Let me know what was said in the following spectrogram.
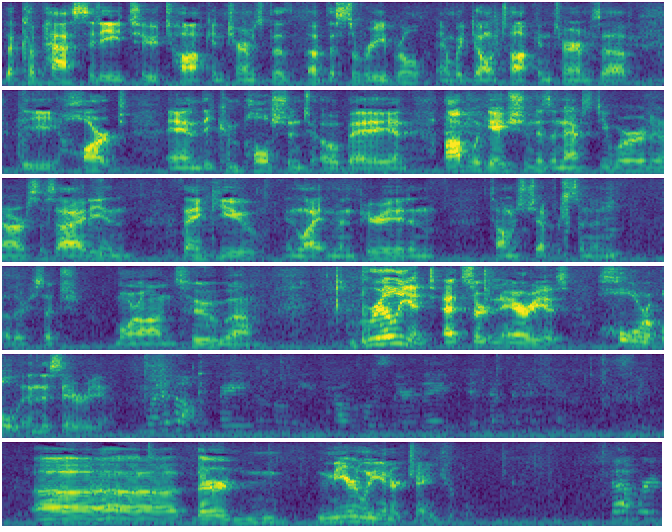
the capacity to talk in terms of the, of the cerebral, and we don't talk in terms of the heart and the compulsion to obey. And obligation is a nasty word in our society. And thank you, Enlightenment period, and Thomas Jefferson and other such morons who um, brilliant at certain areas, horrible in this area. What about faith and belief? How closely are they in definition? Uh, they're n- nearly interchangeable. That word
